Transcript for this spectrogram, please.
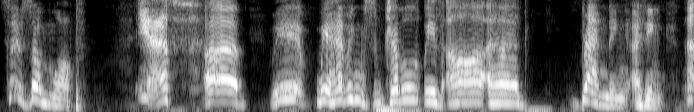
So, Zumwop, Yes. uh, we're we're having some trouble with our uh, branding. I think Uh,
